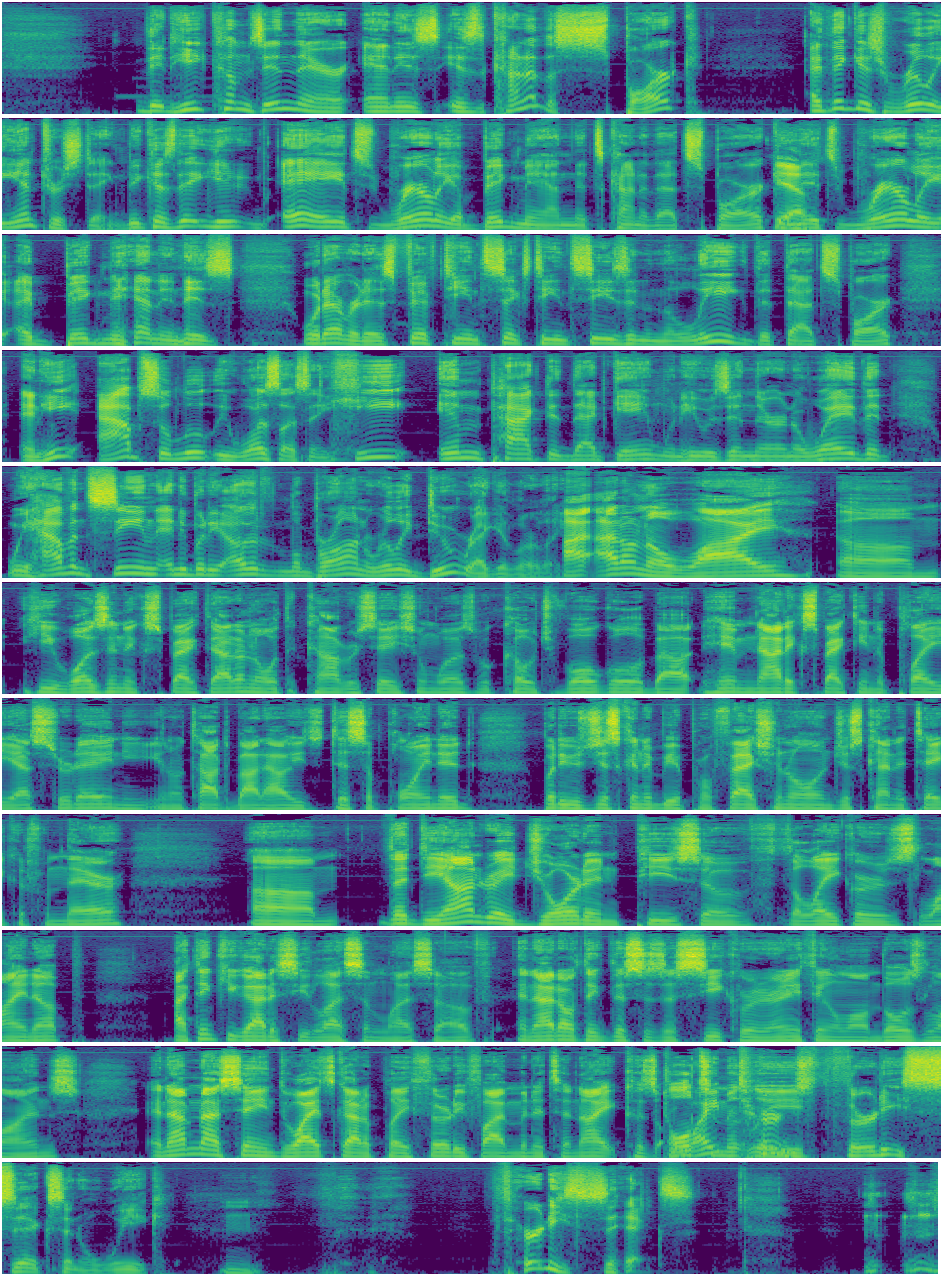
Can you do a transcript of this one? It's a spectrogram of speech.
that he comes in there and is is kind of the spark I think is really interesting because they, you, a it's rarely a big man that's kind of that spark, and Yeah. it's rarely a big man in his whatever it is 15th, 16th season in the league that that spark, and he absolutely was last night. He impacted that game when he was in there in a way that we haven't seen anybody other than LeBron really do regularly. I, I don't know why um, he wasn't expected. I don't know what the conversation was with Coach Vogel about him not expecting to play yesterday, and he you know talked about how he's disappointed, but he was just going to be a professional and just kind of take it from there. Um, the DeAndre Jordan piece of the Lakers lineup, I think you got to see less and less of, and I don't think this is a secret or anything along those lines. And I'm not saying Dwight's got to play 35 minutes a night because ultimately, turns 36 in a week. 36.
